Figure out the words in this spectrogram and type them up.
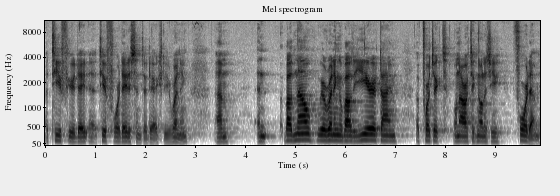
a tier, uh, tier 4 data center they're actually running. Um, and about now, we're running about a year time a project on our technology for them.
